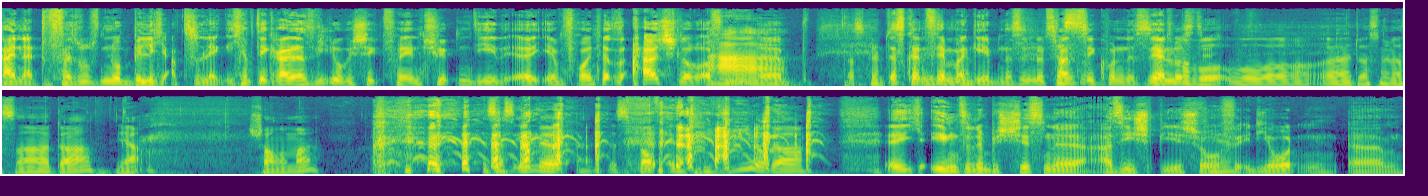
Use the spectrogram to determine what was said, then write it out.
Reinhard, du versuchst nur billig abzulenken. Ich habe dir gerade das Video geschickt von den Typen, die äh, ihrem Freund das Arschloch auf Ah, äh, das Das kannst du dir mal geben. Das sind nur 20 Das- Sekunden. Das ist sehr lustig. Mal, wo, wo äh, du hast mir das da, da, ja. Schauen wir mal. ist das irgendeine, das war auf MTV oder? Äh, Irgend so eine beschissene Assi-Spielshow Okay. für Idioten. Ähm,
